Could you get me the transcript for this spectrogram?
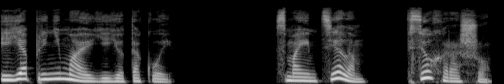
и я принимаю ее такой. С моим телом все хорошо.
